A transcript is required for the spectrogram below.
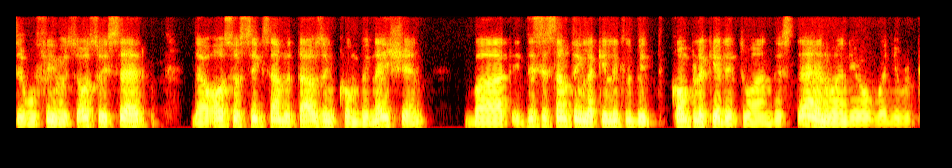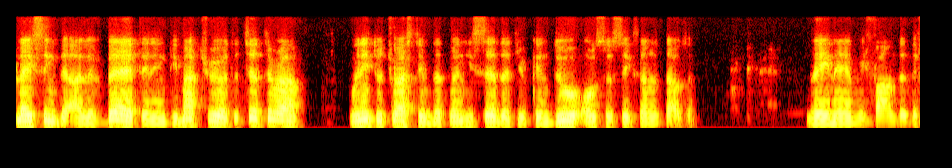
Sirufim. It's also, he said, there are also 600,000 combination, but this is something like a little bit complicated to understand when you when you're replacing the Aleph Bet and in Gematriot, etc. We need to trust him that when he said that you can do also 600,000. Then we found that the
